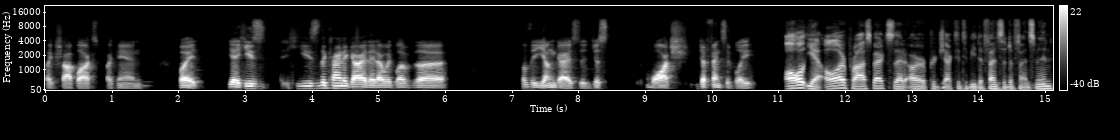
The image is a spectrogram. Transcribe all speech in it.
like shot blocks if I can. But yeah, he's he's the kind of guy that I would love the love the young guys to just watch defensively. All yeah, all our prospects that are projected to be defensive defensemen,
